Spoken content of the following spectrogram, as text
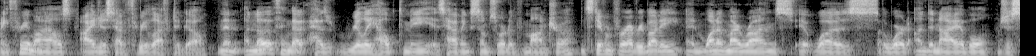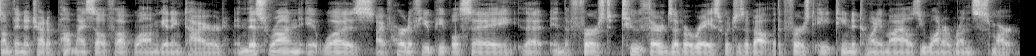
23 miles. I just have three left to go. And then another thing that has really helped me is having some sort of mantra. It's different for everybody. And one of my runs, it was the word undeniable, just something to try to pump myself up while I'm getting tired. In this run, it was, I've heard a few people say that in the first two thirds of a race, which is about the first 18 to 20 miles, you want to run smart.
